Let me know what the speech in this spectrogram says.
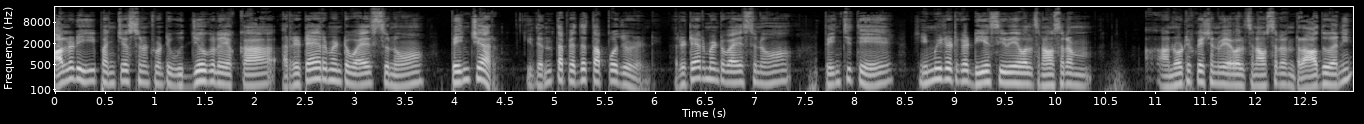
ఆల్రెడీ పనిచేస్తున్నటువంటి ఉద్యోగుల యొక్క రిటైర్మెంట్ వయస్సును పెంచారు. ఇదెంత పెద్ద తప్పో చూడండి. రిటైర్మెంట్ వయస్సును పెంచితే ఇమ్మీడియట్గా డిఎస్సి వేయవలసిన అవసరం ఆ నోటిఫికేషన్ వేయవలసిన అవసరం రాదు అని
